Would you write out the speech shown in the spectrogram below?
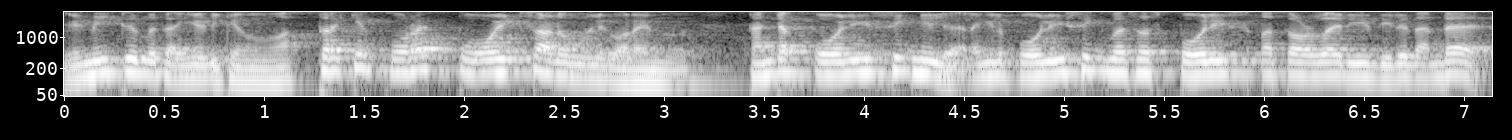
എണീറ്റ് നിന്ന് കൈയടിക്കുന്നു. അത്രയ്ക്കും കുറേ പോയിന്റ്സ് ആണ് പുള്ളി പറയുന്നത്. തന്റെ പോലീസിങ്ങിൽ അല്ലെങ്കിൽ പോലീസിങ് വേഴ്സസ് പോലീസ് എന്നൊക്കെ ഉള്ള രീതിയിൽ തന്റെ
